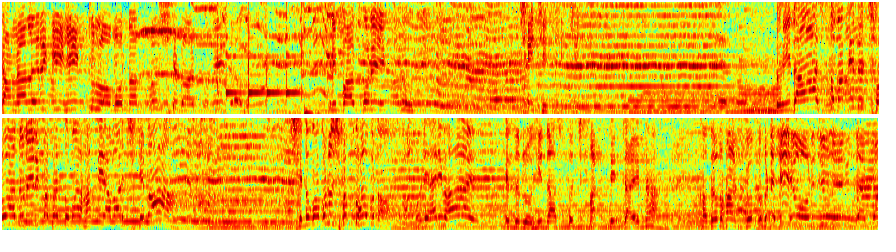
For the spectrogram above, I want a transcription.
কাঙালের গৃহে একটু লবণাত্ম সেবা করে যাবে। কৃপা করে একটু। ছি ছি ছি ছি। রহিদাস তোমাকে যে ছোঁয়া দূরের কথা তোমার হাতে আমার সেবা সে তো কখনো সম্ভব নয়। বলি হরি ভাই। কিন্তু রোহিদাস তো ছাড়তে চায় না। কত ভাগ্য করে অর্জুনের দেখা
